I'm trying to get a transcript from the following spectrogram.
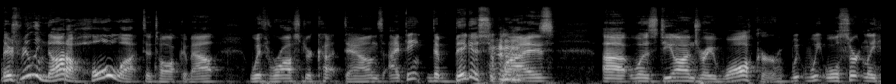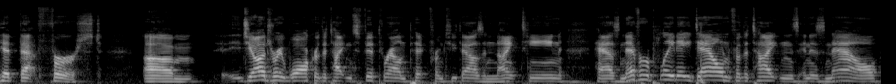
there's really not a whole lot to talk about with roster cut downs. I think the biggest surprise uh, was D'Andre Walker. We, we, will certainly hit that first. Um, D'Andre Walker, the Titans' fifth round pick from 2019, has never played a down for the Titans and is now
